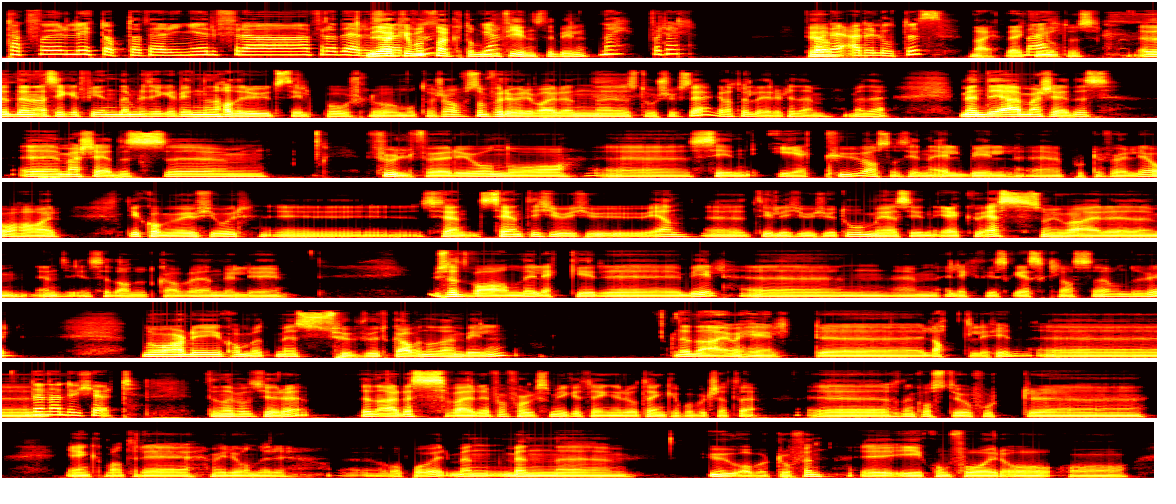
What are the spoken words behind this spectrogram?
Takk for litt oppdateringer fra, fra deres verden. Vi har ikke fått snakket om ja. den fineste bilen. Nei, fortell. Er det, er det, Lotus? Nei, det er ikke Nei. Lotus. Eh, den er sikkert fin. Den blir sikkert fin. Den hadde de utstilt på Oslo Motorshow, som for øvrig var en uh, stor suksess. Gratulerer til dem med det. Men det er Mercedes. Eh, Mercedes uh, fullfører jo nå eh, sin EQ, altså sin elbilportefølje, og har De kom jo i fjor, eh, sent, sent, i 2021, eh, tidlig 2022, med sin EQS, som jo er eh, en sedanutgave, en veldig usedvanlig lekker eh, bil. Eh, en elektrisk S-klasse, om du vil. Nå har de kommet med SUV-utgaven av den bilen. Den er jo helt latterlig fin. den har du kjørt? Den har vi fått kjøre. Den er dessverre for folk som ikke trenger å tenke på budsjettet. Eh, så den koster jo fort eh, 1,3 millioner eh, oppover, men, men eh, uovertruffen i, i komfort og, og,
